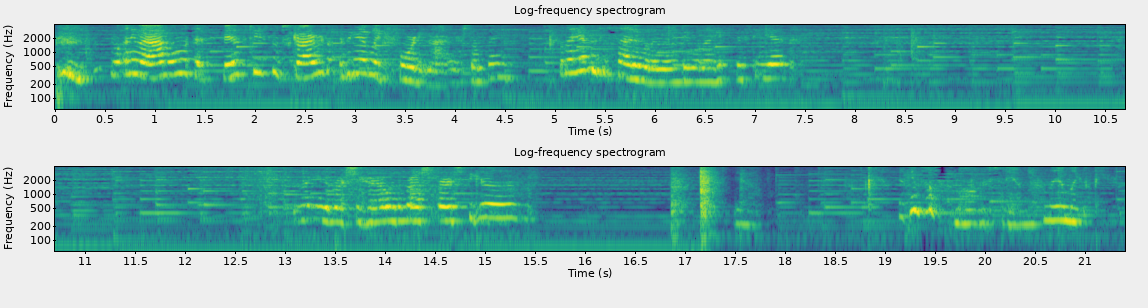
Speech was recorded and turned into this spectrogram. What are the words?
well, anyway, I'm almost at 50 subscribers. I think I have like 49 or something. But I haven't decided what I'm going to do when I hit 50 yet. I need to brush your hair with a brush first because, small this video. Normally I'm like up here, but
